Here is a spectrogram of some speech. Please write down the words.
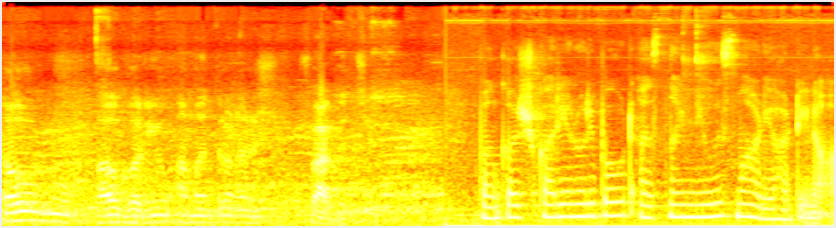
સૌનું ભાવભર્યું આમંત્રણ અને સ્વાગત છે. પંકજ કાર્યનો રિપોર્ટ નાઇન ન્યૂઝ માળિયાહાટીના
